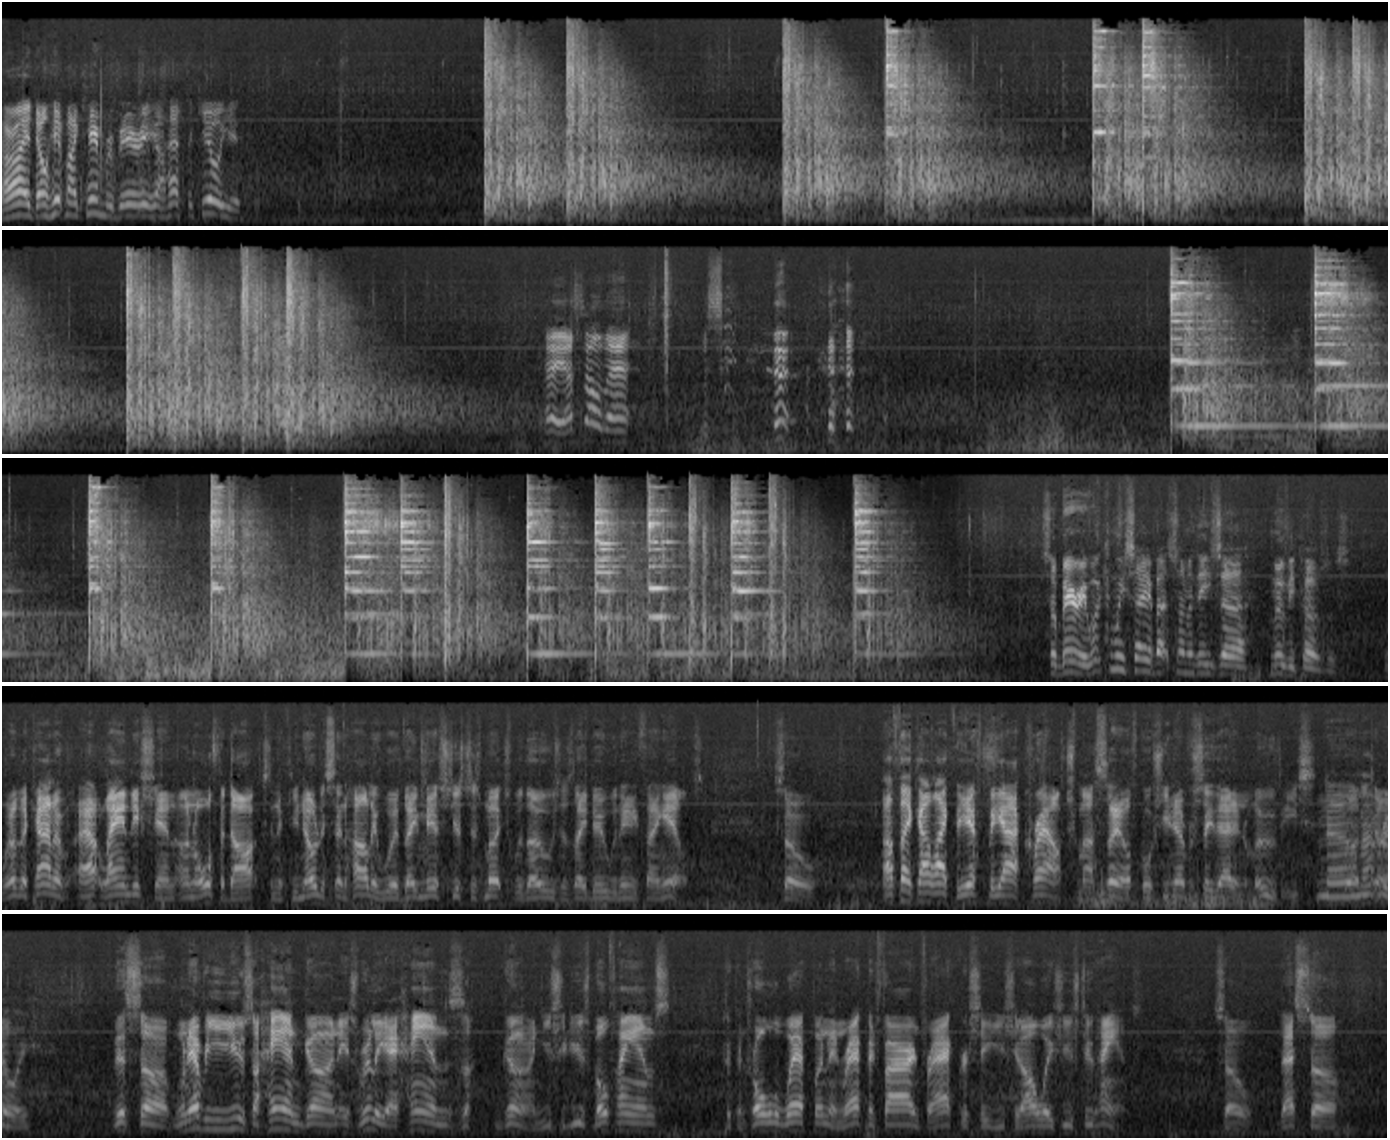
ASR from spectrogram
All right, don't hit my camera, Barry. I'll have to kill you. Hey, I saw that. Let's- so Barry, what can we say about some of these uh, movie poses? Well, they're kind of outlandish and unorthodox, and if you notice in Hollywood, they miss just as much with those as they do with anything else. So, I think I like the FBI crouch myself. Of course, you never see that in the movies. No, but, not uh, really. This, uh, whenever you use a handgun, it's really a hands gun. You should use both hands to control the weapon and rapid fire, and for accuracy, you should always use two hands. So, that's uh,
